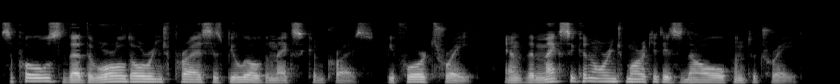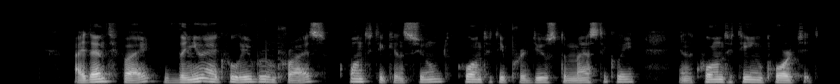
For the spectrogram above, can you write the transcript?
Suppose that the world orange price is below the Mexican price before trade, and the Mexican orange market is now open to trade. Identify the new equilibrium price, quantity consumed, quantity produced domestically, and quantity imported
